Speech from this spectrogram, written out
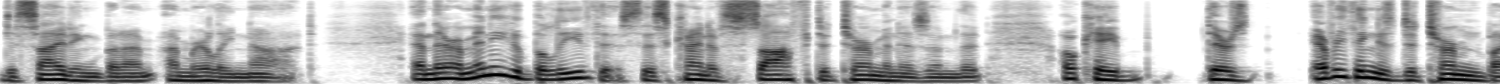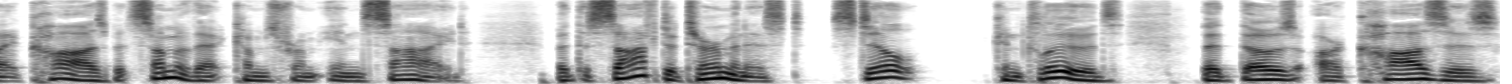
deciding, but I'm, I'm really not. And there are many who believe this, this kind of soft determinism that, okay, there's everything is determined by a cause, but some of that comes from inside. But the soft determinist still concludes that those are causes.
